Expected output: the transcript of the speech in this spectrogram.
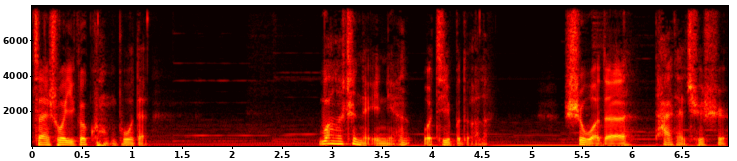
再说一个恐怖的，忘了是哪一年，我记不得了。是我的太太去世，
